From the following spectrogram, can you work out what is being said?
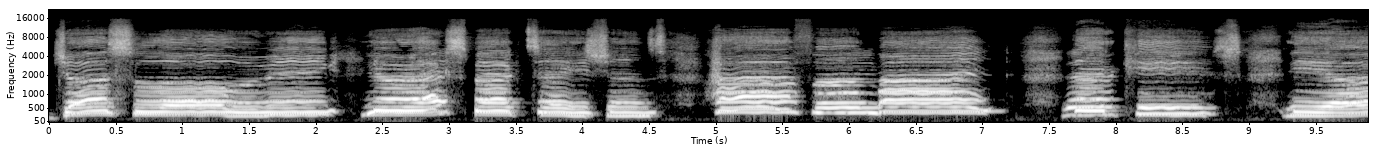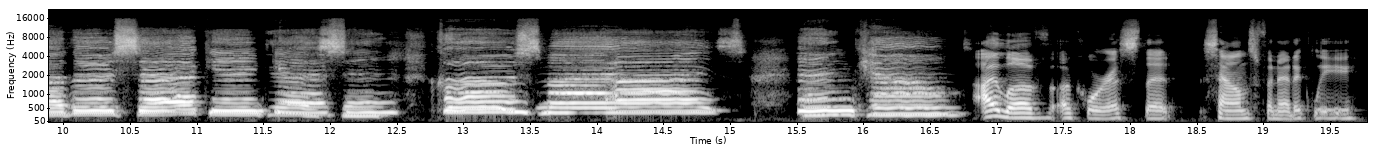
just lowering your expectations. Half a mind that keeps never second guessing. Close my eyes and count. I love a chorus that sounds phonetically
